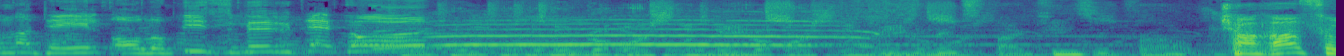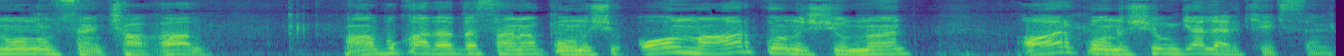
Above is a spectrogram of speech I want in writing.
Barcelona değil oğlum İzmir Geto Çakalsın oğlum sen çakal. Ama bu kadar da sana konuş. Olma ağır konuşum lan. Ağır konuşum gel erkek sen.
